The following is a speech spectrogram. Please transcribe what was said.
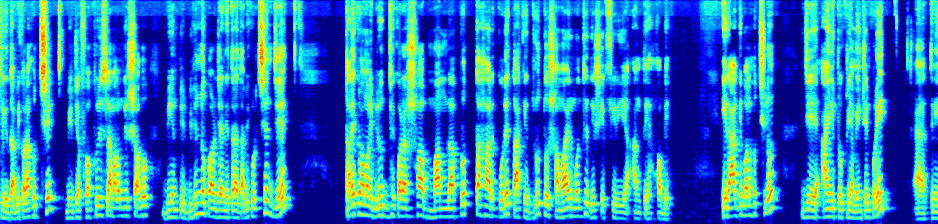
থেকে দাবি করা হচ্ছে, মির্জা ফখরুল ইসলাম আলমগীর সহ বিএনপির বিভিন্ন পর্যায়ে নেতারা দাবি করছেন যে তারেক রহমানের বিরুদ্ধে করা সব মামলা প্রত্যাহার করে তাকে দ্রুত সময়ের মধ্যে দেশে ফিরিয়ে আনতে হবে। এর আগে বলা হচ্ছিল যে আইনি প্রক্রিয়া মেনটেন করেই তিনি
